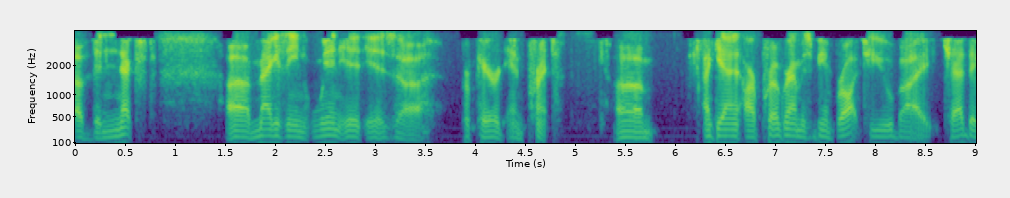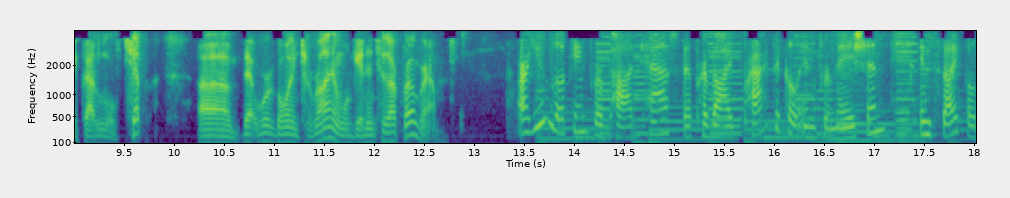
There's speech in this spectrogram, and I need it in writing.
of the next uh, magazine when it is uh, prepared in print. Um, again, our program is being brought to you by CHADD. They've got a little tip uh, that we're going to run, and we'll get into our program. Are you looking for podcasts that provide practical information, insightful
